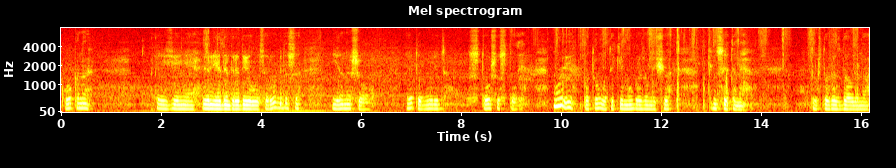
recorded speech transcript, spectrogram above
кокона изения, вернее дендродрилуса рубидуса я нашел. Это будет 106. Ну и потом вот таким образом еще пинцетами. То, что раздавлено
